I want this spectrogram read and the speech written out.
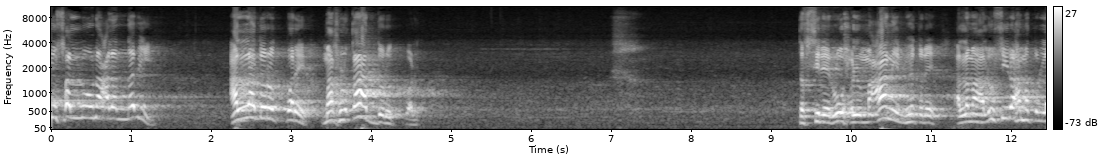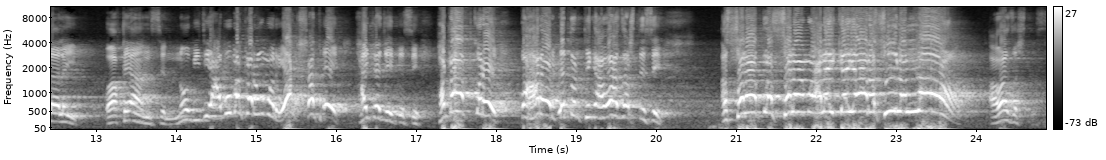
ইউসাল্লুনা আলান নবী আল্লাহ দরুদ পড়ে, মাখলুকাত দরুদ পড়ে। তফসিরে রুহুল মাআনির ভেতরে আল্লামা আলুসি রহমতুল্লাহ আলাই ওয়াকে আনছেন, নবীজি আবু বাকার ওমর একসাথে হাইটা যাইতেছে। হঠাৎ করে পাহাড়ের ভেতর থেকে আওয়াজ আসতেছে আওয়াজ আসতেছে।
